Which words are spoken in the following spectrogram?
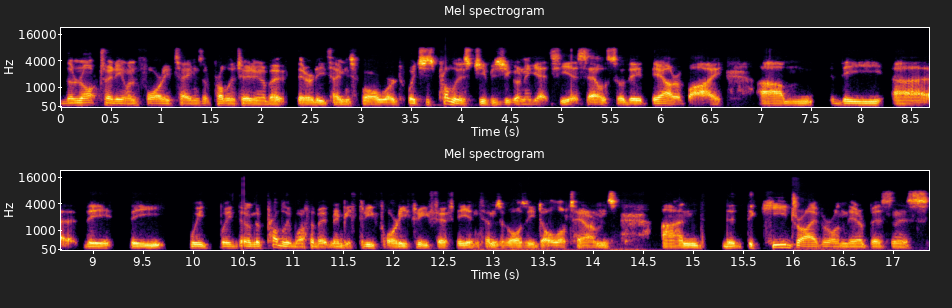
they're not trading on 40 times. They're probably trading about 30 times forward, which is probably as cheap as you're going to get CSL. So they, they are a buy. Um, the, uh, the, the, we, we, they're probably worth about maybe 340, 350 in terms of Aussie dollar terms. And the, the key driver on their business,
